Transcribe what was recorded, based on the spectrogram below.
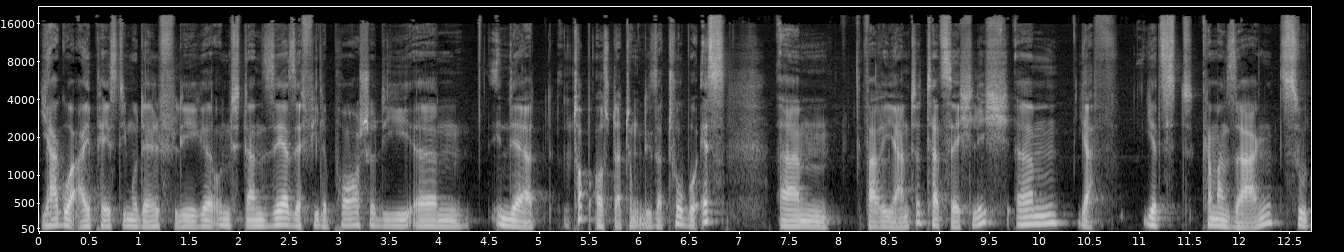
Jaguar I-Pace, die Modellpflege und dann sehr, sehr viele Porsche, die ähm, in der Top-Ausstattung dieser Turbo S ähm, Variante tatsächlich, ähm, ja, jetzt kann man sagen, zu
